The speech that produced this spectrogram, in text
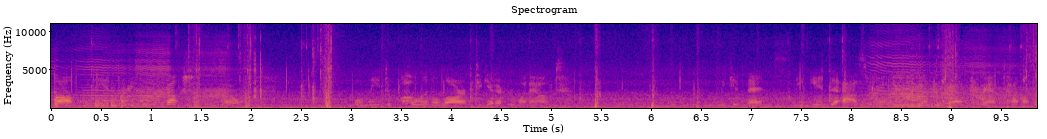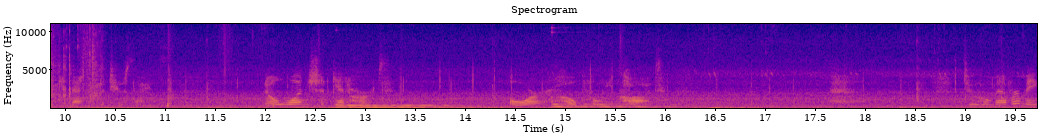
clock with the increase in production, so we'll need to pull an alarm to get everyone out. We can then sneak into Astra through the underground tram tunnel that connects the two sites. No one should get hurt. Or, hopefully, caught. To whomever may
